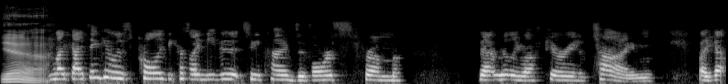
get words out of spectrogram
Yeah. Like I think it was probably because I needed it to kind of divorce from that really rough period of time. Like, uh,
